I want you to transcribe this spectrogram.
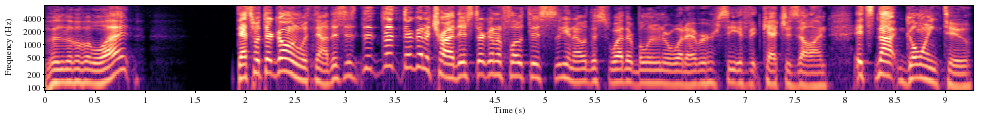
What? That's what they're going with now. This is they're going to try this. They're going to float this, you know, this weather balloon or whatever. See if it catches on. It's not going to,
